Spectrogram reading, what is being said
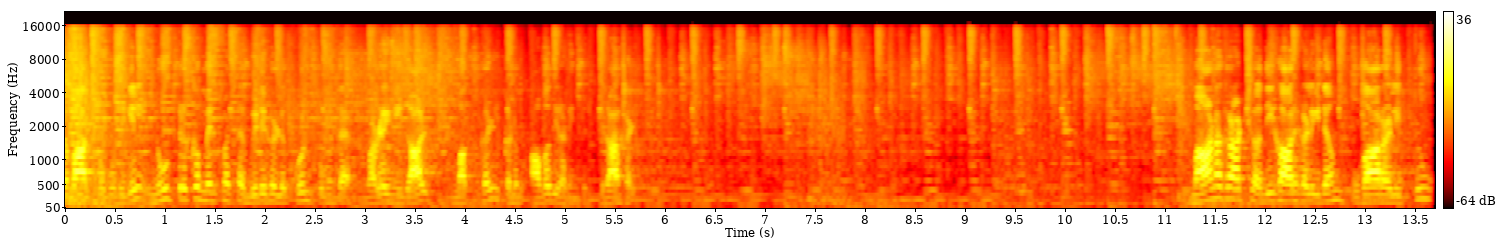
பிரபாத் பகுதியில் நூற்றுக்கும் மேற்பட்ட வீடுகளுக்குள் புகுந்த மழைநீரால் மக்கள் கடும் அவதி அடைந்திருக்கிறார்கள். மாநகராட்சி அதிகாரிகளிடம் புகார் அளித்தும்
